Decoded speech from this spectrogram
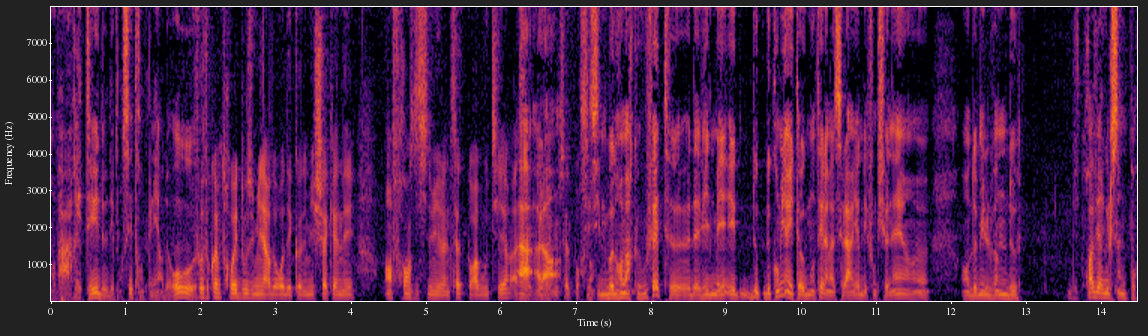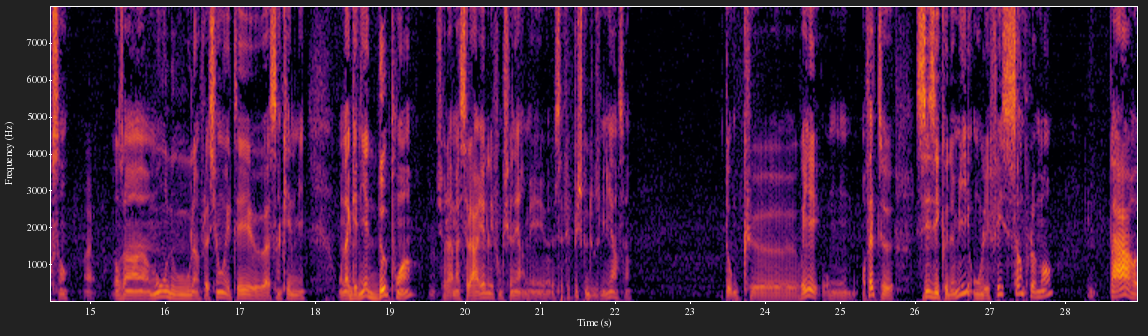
on va arrêter de dépenser 30 milliards d'euros. Il faut quand même trouver 12 milliards d'euros d'économies chaque année en France d'ici 2027 pour aboutir à ah, 7%. C'est une bonne remarque que vous faites, euh, David. Mais de, combien a été augmentée la masse salariale des fonctionnaires euh, en 2022 3,5%. Dans un monde où l'inflation était euh, à 5,5%. On a gagné 2 points sur la masse salariale des fonctionnaires. Mais ça fait plus que 12 milliards, ça. Donc, vous voyez, en fait, ces économies, on les fait simplement par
